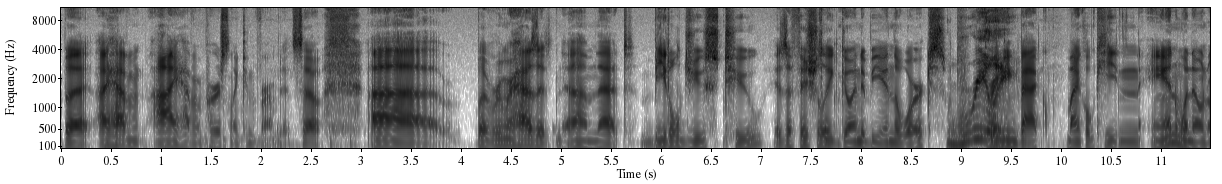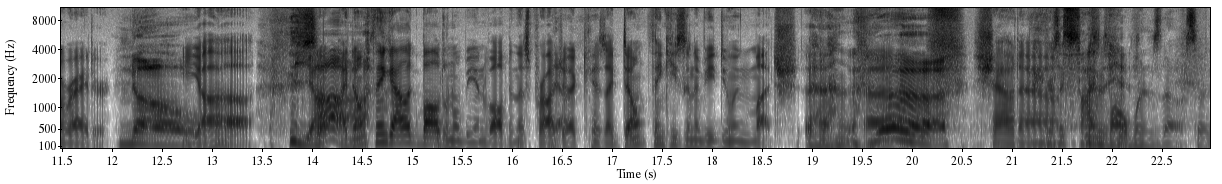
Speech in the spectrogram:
But I haven't I haven't personally confirmed it. So, uh, but rumor has it um, that Beetlejuice 2 is officially going to be in the works. Really? Bringing back Michael Keaton and Winona Ryder. No. Yeah. Yeah. So I don't think Alec Baldwin will be involved in this project because I don't think he's going to be doing much. uh, shout out. There's like five Baldwins though, so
